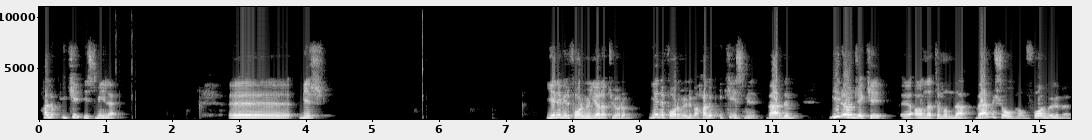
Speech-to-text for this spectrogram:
Haluk 2 ismiyle e, bir yeni bir formül yaratıyorum. Yeni formülüme Haluk 2 ismini verdim. Bir önceki e, anlatımımda vermiş olduğum formülümü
